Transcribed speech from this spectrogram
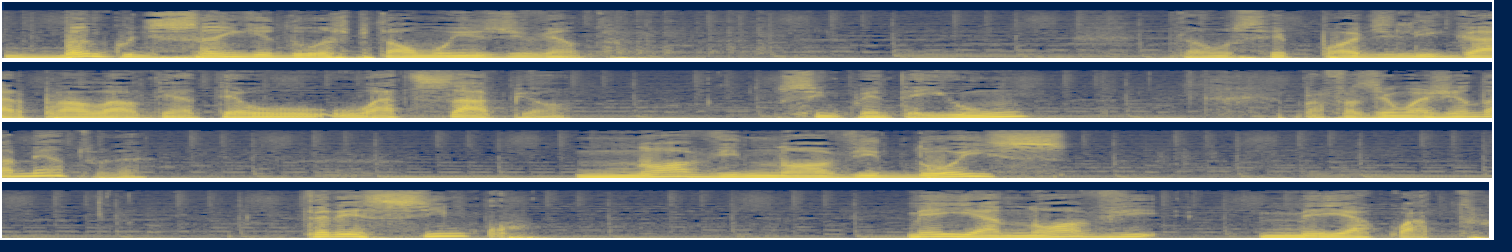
banco de sangue do Hospital Moinhos de Vento. Então você pode ligar para lá, tem até o, o WhatsApp, ó. 51 para fazer um agendamento, né? 992 35 6964.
